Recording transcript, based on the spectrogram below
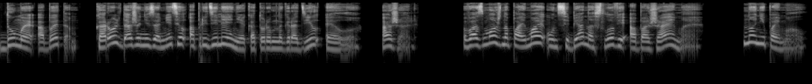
Думая об этом, Король даже не заметил определения, которым наградил Эллу. А жаль. Возможно, поймай он себя на слове «обожаемая», но не поймал.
